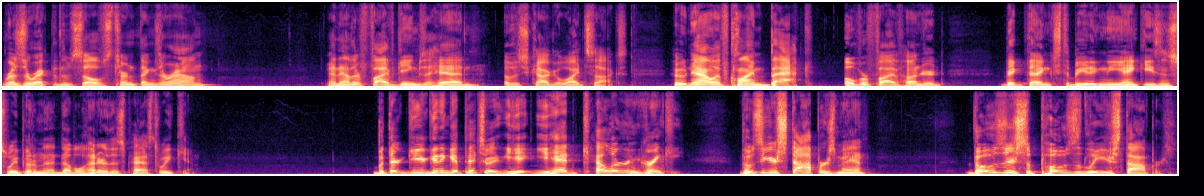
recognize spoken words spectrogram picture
resurrected themselves, turned things around, and now they're five games ahead of the Chicago White Sox, who now have climbed back over 500. Big thanks to beating the Yankees and sweeping them in a doubleheader this past weekend. But they're you're going to get pitched. You, you had Keller and Greinke. Those are your stoppers, man. Those are supposedly your stoppers.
